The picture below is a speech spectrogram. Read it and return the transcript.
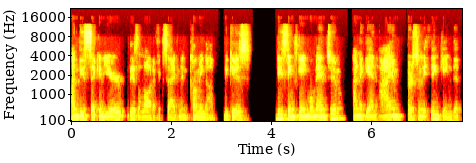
And this second year, there's a lot of excitement coming up because these things gain momentum. And again, I am personally thinking that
